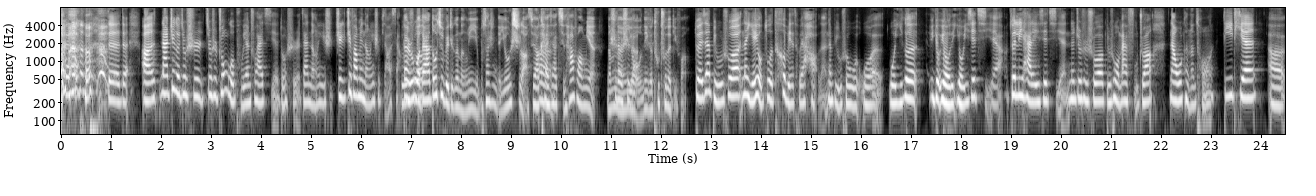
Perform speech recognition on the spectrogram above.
对对对啊，那这个就是就是中国普遍出海企业都是在能力是这这方面能力是比较强。但如果大家都具备这个能力。也不算是你的优势了，所以要看一下其他方面能不能有那个突出的地方。对，像比如说，那也有做的特别特别好的。那比如说，我我我一个有有有一些企业最厉害的一些企业，那就是说，比如说我卖服装，那我可能从第一天呃。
